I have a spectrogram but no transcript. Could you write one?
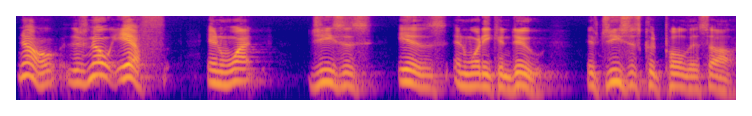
No, there's no if in what Jesus is and what he can do. If Jesus could pull this off,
